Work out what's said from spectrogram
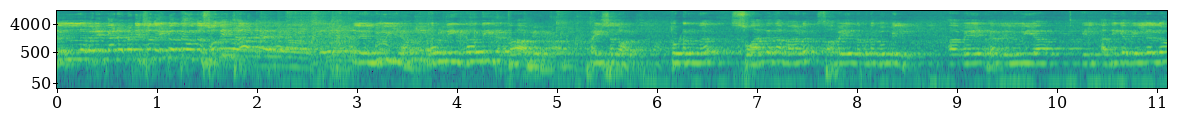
എല്ലാവരും കരപിടിച്ച ദൈവത്തെ ഒന്ന് സ്തുതിച്ചാട്ടെ. തുടർന്ന് സ്വാഗതമാണ് സഭയെ നമ്മുടെ മുമ്പിൽ അധികമില്ലല്ലോ.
